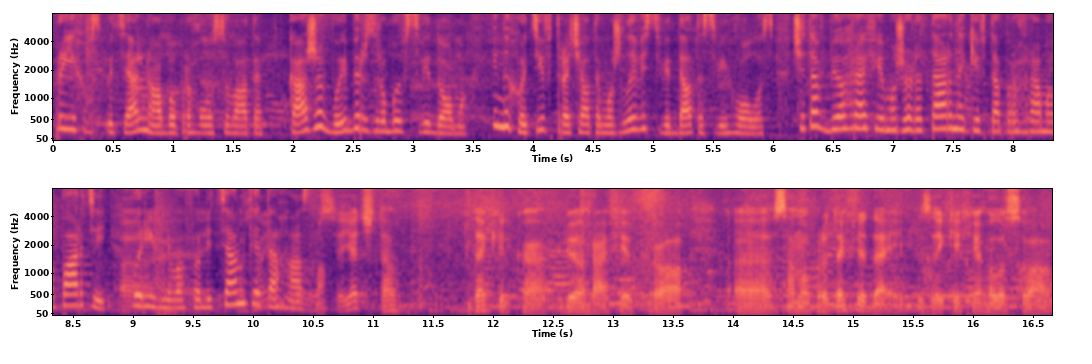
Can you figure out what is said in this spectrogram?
Приїхав спеціально, аби проголосувати. Каже, вибір зробив свідомо і не хотів втрачати можливість віддати свій голос. Читав біографії мажоритарників та програми партій, порівнював обіцянки та гасла. Я читав декілька біографій про е, саме про тих людей, за яких я голосував.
